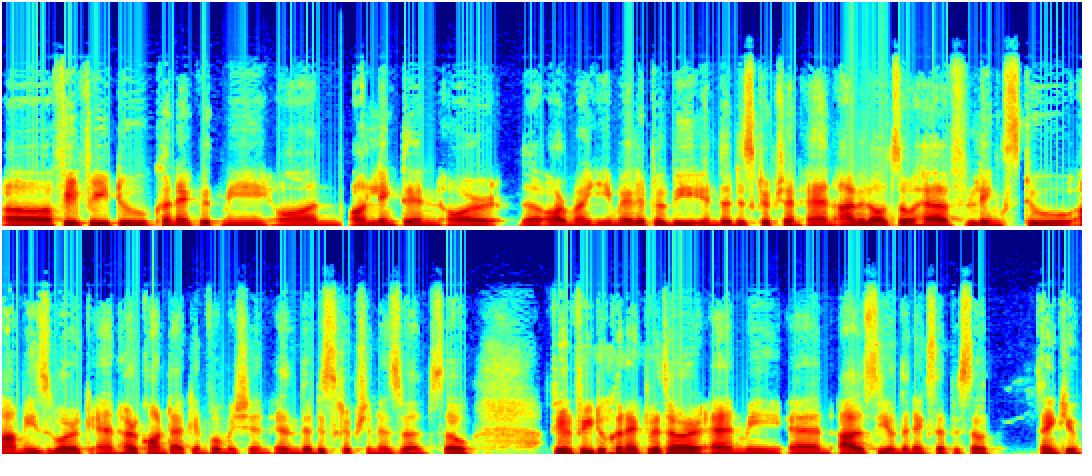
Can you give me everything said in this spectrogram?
Uh, feel free to connect with me on on linkedin or the or my email. It will be in the description. And i will also have links to ami's work and her contact information in the description as well. So feel free to connect with her and me and i'll see you in the next episode. Thank you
